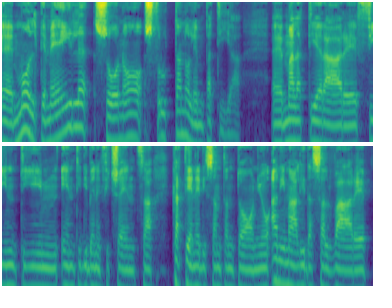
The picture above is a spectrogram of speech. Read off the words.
eh, molte mail sono, sfruttano l'empatia. Eh, malattie rare, finti mm, enti di beneficenza, catene di Sant'Antonio, animali da salvare.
